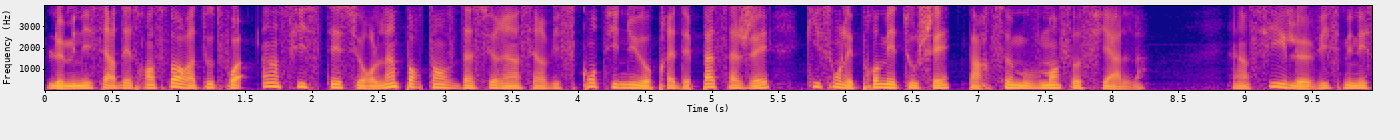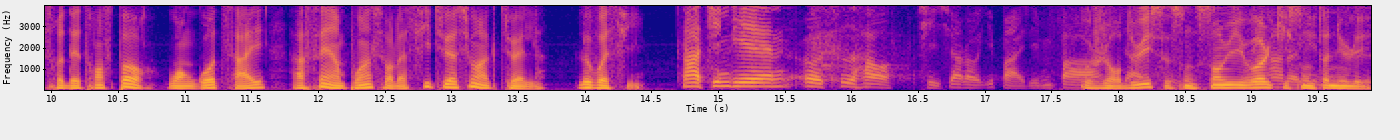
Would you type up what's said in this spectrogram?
le ministère des Transports a toutefois insisté sur l'importance d'assurer un service continu auprès des passagers qui sont les premiers touchés par ce mouvement social. Ainsi, le vice-ministre des Transports, Wang Guotsai, a fait un point sur la situation actuelle. Le voici. Aujourd'hui, ce sont 108 vols qui sont annulés.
